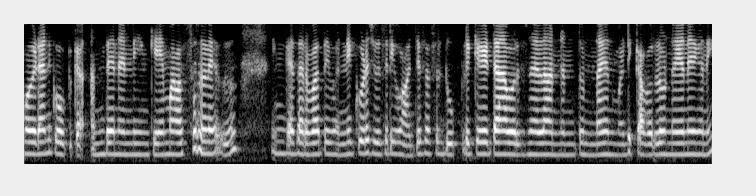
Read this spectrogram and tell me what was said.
మోయడానికి ఓపిక. అంతేనండి ఇంకేం అవసరం లేదు. ఇంకా తర్వాత ఇవన్నీ కూడా చూసి ఈ వాచెస్ అసలు డూప్లికేటా ఒరిజినల్ అన్నంత ఉన్నాయన్నమాట. ఈ కవర్లో ఉన్నాయనే కానీ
